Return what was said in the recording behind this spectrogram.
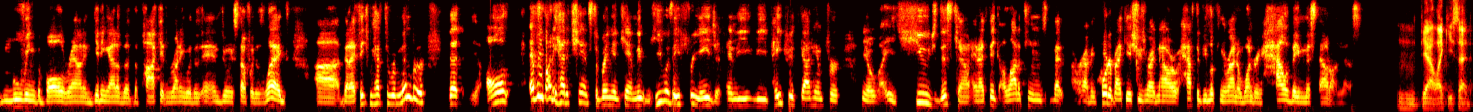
moving the ball around and getting out of the, the pocket and running with it and doing stuff with his legs uh, that I think we have to remember that all everybody had a chance to bring in Cam Newton. He was a free agent, and the the Patriots got him for you know a huge discount. And I think a lot of teams that are having quarterback issues right now have to be looking around and wondering how they missed out on this. Mm-hmm. Yeah, like you said,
